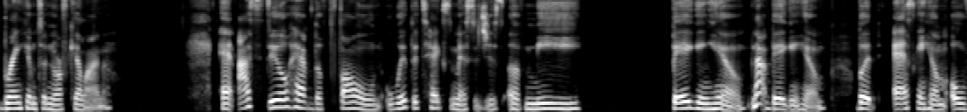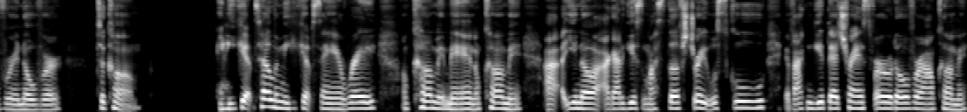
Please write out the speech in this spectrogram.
bring him to North Carolina. And I still have the phone with the text messages of me begging him, not begging him, but asking him over and over to come. And he kept telling me, he kept saying, Ray, I'm coming, man. I'm coming. I, you know, I got to get my stuff straight with school. If I can get that transferred over, I'm coming.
